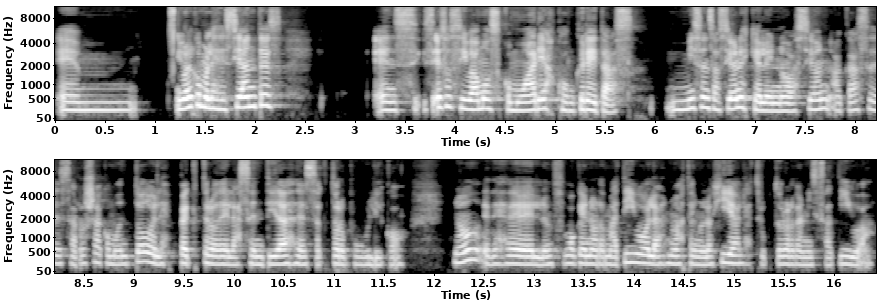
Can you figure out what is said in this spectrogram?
Em, igual como les decía antes, eso sí vamos como áreas concretas. Mi sensación es que la innovación acá se desarrolla como en todo el espectro de las entidades del sector público, ¿no? desde el enfoque normativo, las nuevas tecnologías, la estructura organizativa.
